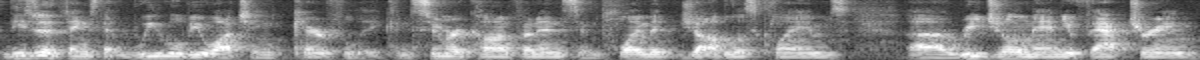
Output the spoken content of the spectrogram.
these are the things that we will be watching carefully consumer confidence, employment, jobless claims, uh, regional manufacturing,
